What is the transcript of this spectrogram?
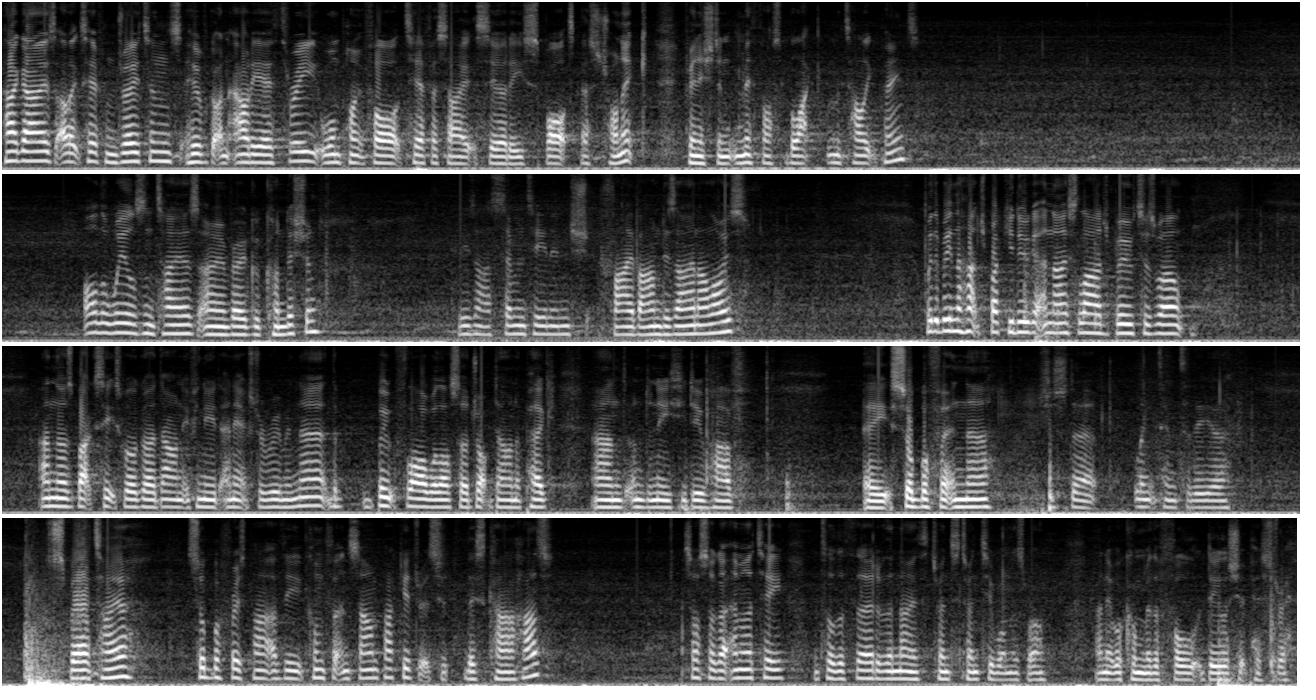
Hi guys, Alex here from Drayton's. We've got an Audi A3 1.4 TFSI COD Sport S-Tronic finished in Mythos black metallic paint. All the wheels and tyres are in very good condition. These are 17 inch 5 arm design alloys. With it being the hatchback you do get a nice large boot as well and those back seats will go down if you need any extra room in there. The boot floor will also drop down a peg and underneath you do have a subwoofer in there it's just uh, linked into the uh, spare tyre. Subwoofer is part of the comfort and sound package which this car has. It's also got MOT until the 3rd of the 9th 2021 as well and it will come with a full dealership history.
